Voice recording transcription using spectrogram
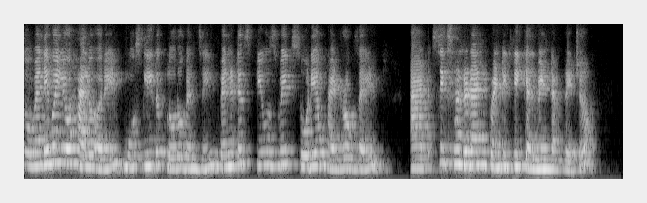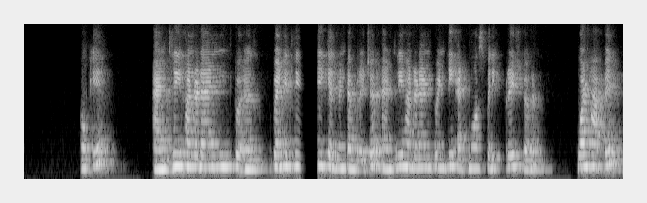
So whenever your haloarene, mostly the chlorobenzene, when it is fused with sodium hydroxide at 623 Kelvin temperature, okay, and 323 Kelvin temperature and 320 atmospheric pressure, what happened?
